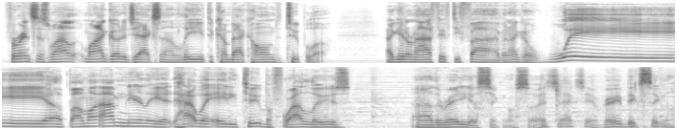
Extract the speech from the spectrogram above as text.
for instance, when I when I go to Jackson, I leave to come back home to Tupelo. I get on I fifty five and I go way up. I'm I'm nearly at Highway eighty two before I lose uh, the radio signal. So it's actually a very big signal.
